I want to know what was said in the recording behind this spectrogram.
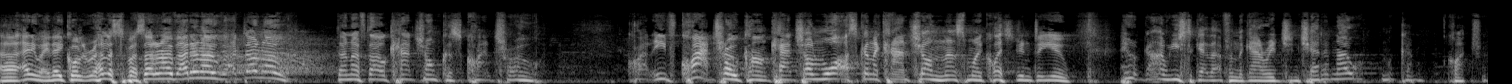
Uh, anyway, they call it Relistibus. I don't know. I don't know. I don't know. Don't know if that'll catch on because Quatro. If Quatro can't catch on, what's going to catch on? That's my question to you. I used to get that from the garage in Cheddar. No, okay. Quatro.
